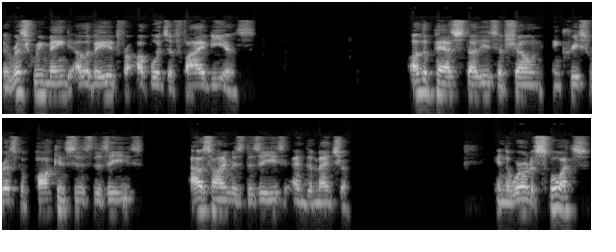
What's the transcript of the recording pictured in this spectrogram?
The risk remained elevated for upwards of five years. Other past studies have shown increased risk of Parkinson's disease, Alzheimer's disease, and dementia. In the world of sports,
